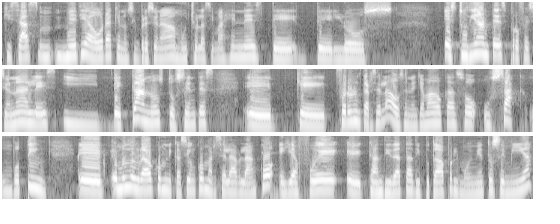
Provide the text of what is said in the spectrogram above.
quizás media hora que nos impresionaba mucho las imágenes de, de los estudiantes profesionales y decanos, docentes eh, que fueron encarcelados en el llamado caso USAC, un botín. Eh, hemos logrado comunicación con Marcela Blanco, ella fue eh, candidata a diputada por el movimiento Semilla,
